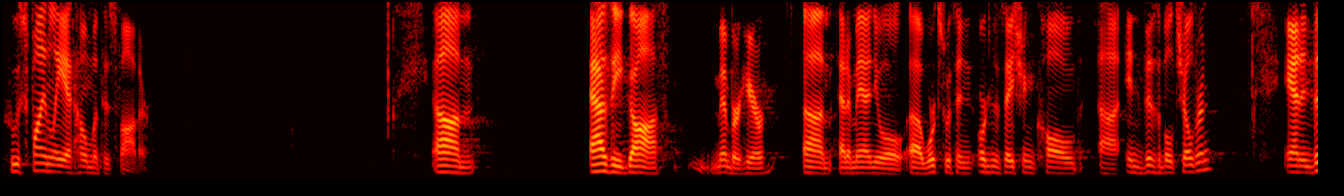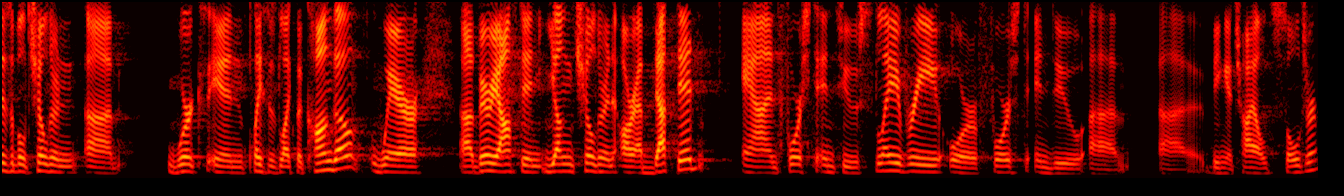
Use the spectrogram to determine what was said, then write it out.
who's finally at home with his father. Um, Azzy Goth, member here um, at Emmanuel, uh, works with an organization called uh, Invisible Children. And Invisible Children uh, works in places like the Congo, where uh, very often young children are abducted and forced into slavery or forced into um, being a child soldier.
